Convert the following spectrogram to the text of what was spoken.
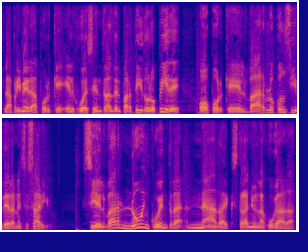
La primera porque el juez central del partido lo pide o porque el VAR lo considera necesario. Si el VAR no encuentra nada extraño en la jugada,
